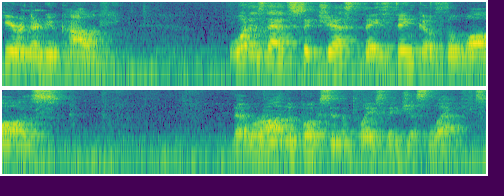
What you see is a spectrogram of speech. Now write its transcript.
here in their new colony, what does that suggest they think of the laws that were on the books in the place they just left?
